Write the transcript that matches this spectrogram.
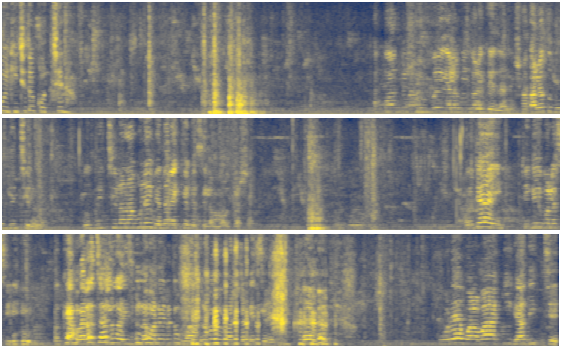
কই, কিছু তো করছে না। না। না বলেই ওই পাশে। ওইটাই, ঠিকই বলেছি। ক্যামেরা চালু জন্য মানে এরকম বাবা, কি গা দিচ্ছে?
